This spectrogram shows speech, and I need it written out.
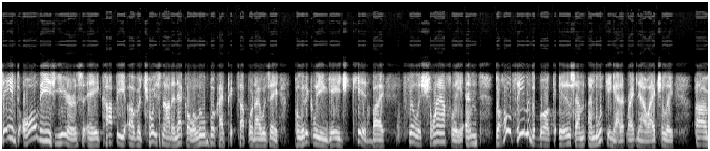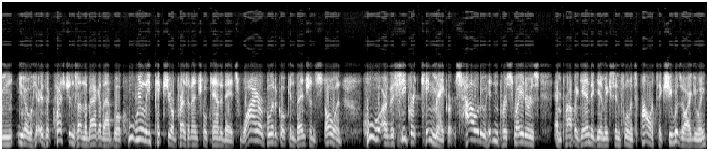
saved all these years a copy of A Choice Not an Echo, a little book I picked up when I was a politically engaged kid by Phyllis Schlafly. And the whole theme of the book is, I'm, I'm looking at it right now actually, um, you know, here the questions on the back of that book. Who really picks your presidential candidates? Why are political conventions stolen? Who are the secret kingmakers? How do hidden persuaders and propaganda gimmicks influence politics? She was arguing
